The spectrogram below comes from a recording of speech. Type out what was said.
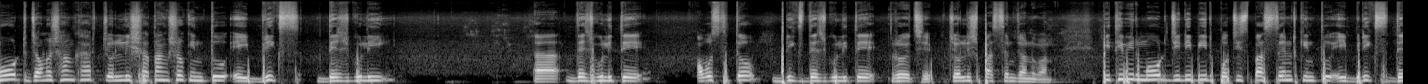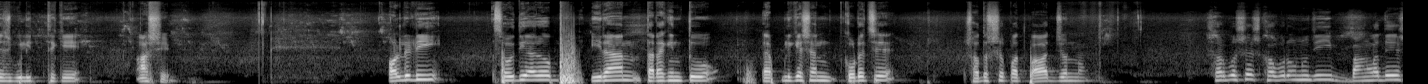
মোট জনসংখ্যার চল্লিশ শতাংশ কিন্তু এই ব্রিক্স দেশগুলি দেশগুলিতে অবস্থিত, ব্রিক্স দেশগুলিতে রয়েছে, চল্লিশ পার্সেন্ট জনগণ। পৃথিবীর মোট জিডিপির পঁচিশ পার্সেন্ট কিন্তু এই ব্রিক্স দেশগুলির থেকে আসে। অলরেডি সৌদি আরব, ইরান, তারা কিন্তু অ্যাপ্লিকেশান করেছে সদস্যপদ পাওয়ার জন্য। সর্বশেষ খবর অনুযায়ী বাংলাদেশ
